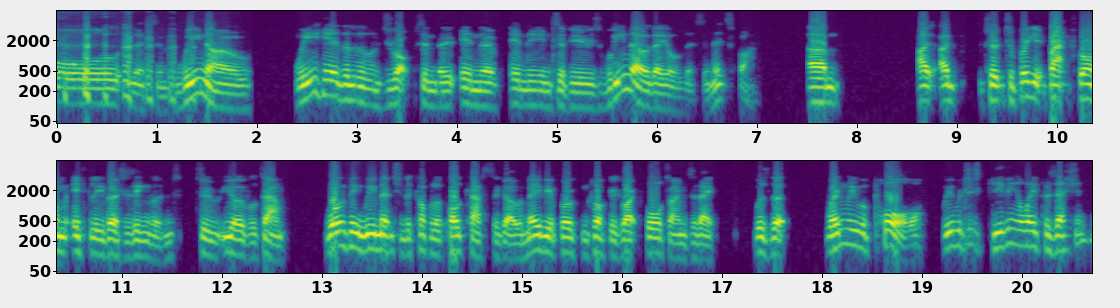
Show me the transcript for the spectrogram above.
all listen. We know. We hear the little drops in the in the in the interviews. We know they all listen. It's fine. Um, I, I to, to bring it back from Italy versus England to Yeovil Town. One thing we mentioned a couple of podcasts ago, and maybe a broken clock is right four times today, was that when we were poor, we were just giving away possession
